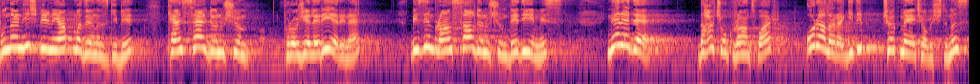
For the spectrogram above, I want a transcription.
Bunların hiçbirini yapmadığınız gibi kentsel dönüşüm projeleri yerine bizim rantsal dönüşüm dediğimiz nerede daha çok rant var oralara gidip çökmeye çalıştınız.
